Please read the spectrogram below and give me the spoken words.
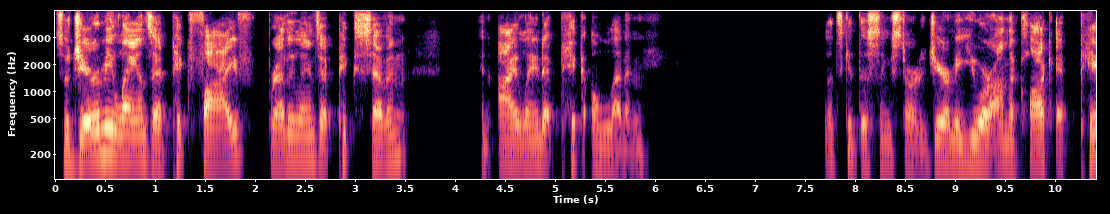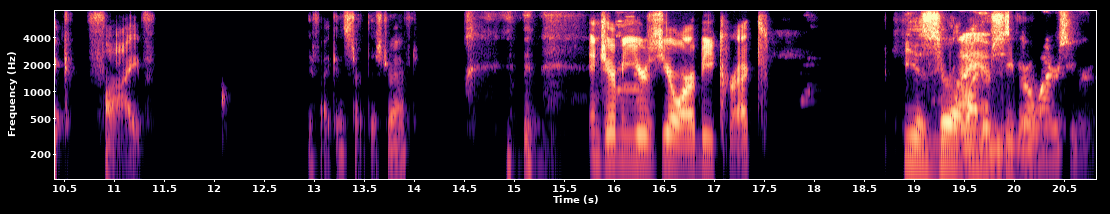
So Jeremy lands at pick five, Bradley lands at pick seven, and I land at pick 11. Let's get this thing started. Jeremy, you are on the clock at pick five. If I can start this draft. and Jeremy, you're zero RB, correct? He is zero I wide am receiver. zero wide receiver.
